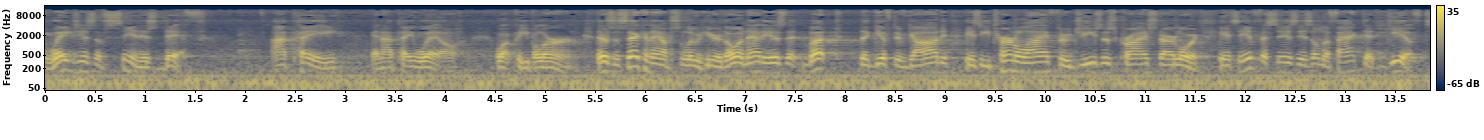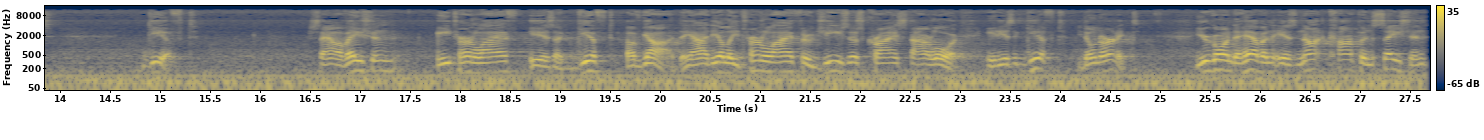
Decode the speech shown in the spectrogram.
the wages of sin is death. I pay, and I pay well, what people earn. There's a second absolute here, though, and that is that but the gift of God is eternal life through Jesus Christ our Lord. Its emphasis is on the fact that gift, gift, salvation, eternal life is a gift of God. The ideal eternal life through Jesus Christ our Lord. It is a gift. You don't earn it. You're going to heaven is not compensation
